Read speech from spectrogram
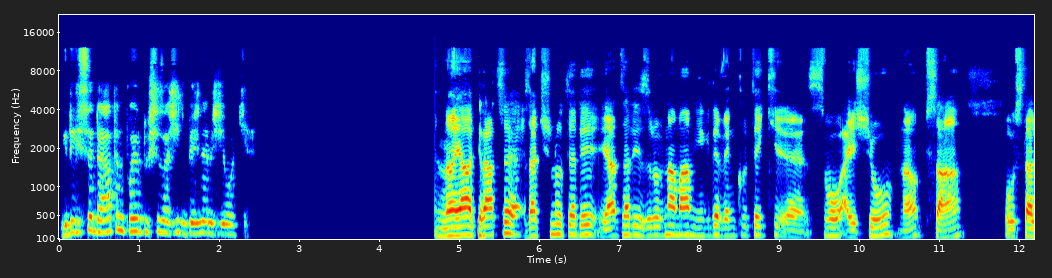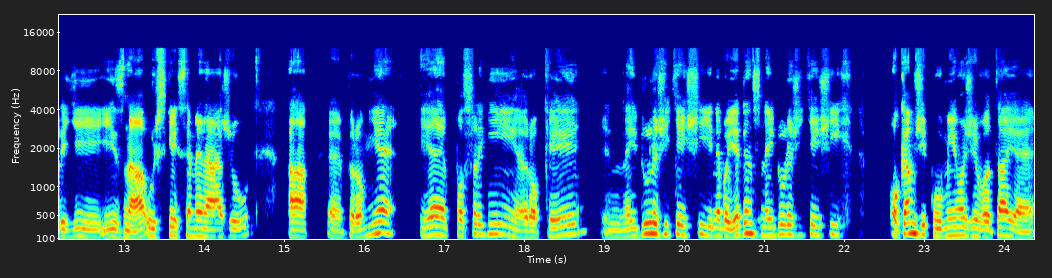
kdy se dá ten pohyb duše zažít v běžném životě? No já krátce začnu tedy, já tady zrovna mám někde venku teď eh, svou Aishu, no, psa, spousta lidí ji zná už z těch seminářů. A eh, pro mě je poslední roky nejdůležitější, nebo jeden z nejdůležitějších okamžiků mýho života je,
